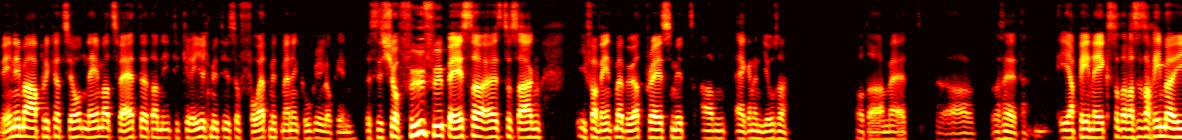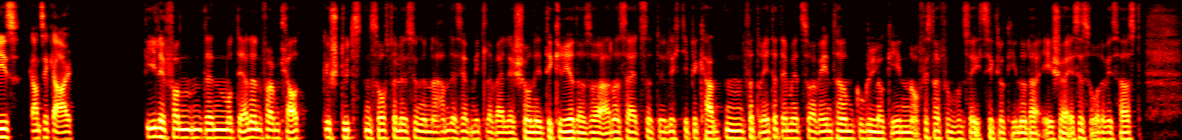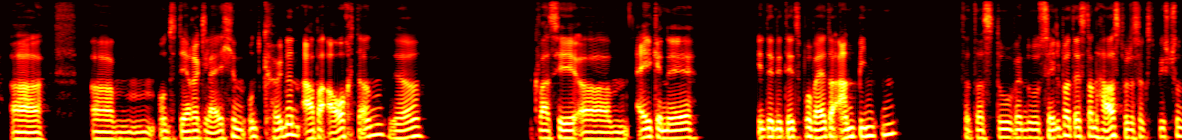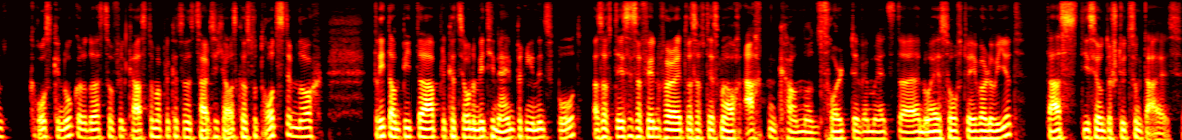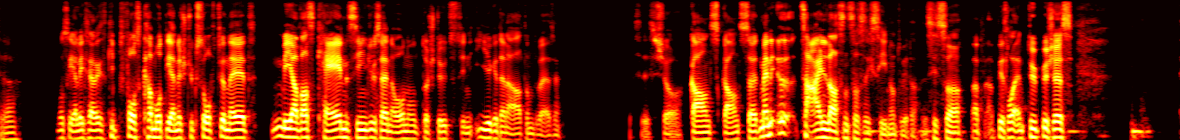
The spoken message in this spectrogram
Wenn ich eine Applikation nehme, eine zweite, dann integriere ich mir die sofort mit meinem Google-Login. Das ist schon viel, viel besser, als zu sagen, ich verwende mein WordPress mit einem eigenen User. Oder mein äh, nicht, ERP Next oder was es auch immer ist, ganz egal. Viele von den modernen, vor allem Cloud gestützten Softwarelösungen haben das ja mittlerweile schon integriert. Also einerseits natürlich die bekannten Vertreter, die wir jetzt so erwähnt haben, Google Login, Office 365 Login oder Azure SSO oder wie es heißt. Äh, ähm, und dergleichen und können aber auch dann ja quasi ähm, eigene Identitätsprovider anbinden, sodass du, wenn du selber das dann hast, weil du sagst, du bist schon groß genug oder du hast so viel Custom-Applikationen, es zahlt sich aus, kannst du trotzdem noch Drittanbieter-Applikationen mit hineinbringen ins Boot. Also auf das ist auf jeden Fall etwas, auf das man auch achten kann und sollte, wenn man jetzt eine neue Software evaluiert, dass diese Unterstützung da ist. Ja. Muss ehrlich sagen, es gibt fast kein modernes Stück Software nicht mehr, was kein Single Sign-On unterstützt in irgendeiner Art und Weise. Das ist schon ganz, ganz selten. Meine äh, Zahlen lassen sie sich sehen und wieder. Es ist so ein, ein bisschen ein typisches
